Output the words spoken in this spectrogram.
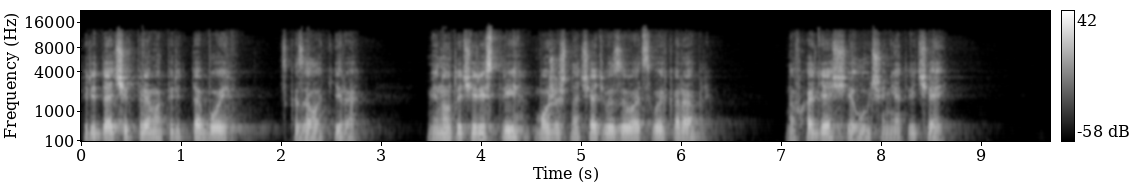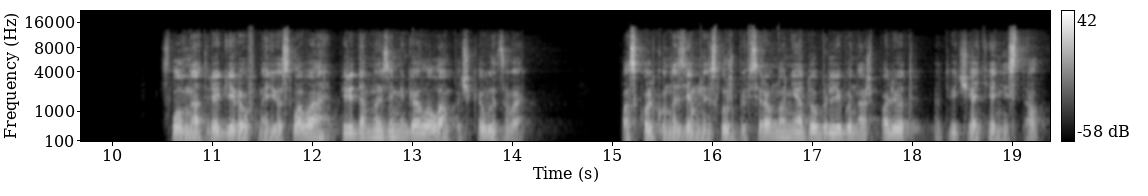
«Передатчик прямо перед тобой», – сказала Кира. «Минуты через три можешь начать вызывать свой корабль. На входящие лучше не отвечай». Словно отреагировав на ее слова, передо мной замигала лампочка вызова. Поскольку наземные службы все равно не одобрили бы наш полет, отвечать я не стал.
